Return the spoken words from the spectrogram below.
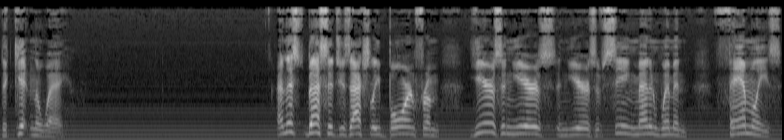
that get in the way. And this message is actually born from years and years and years of seeing men and women, families,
